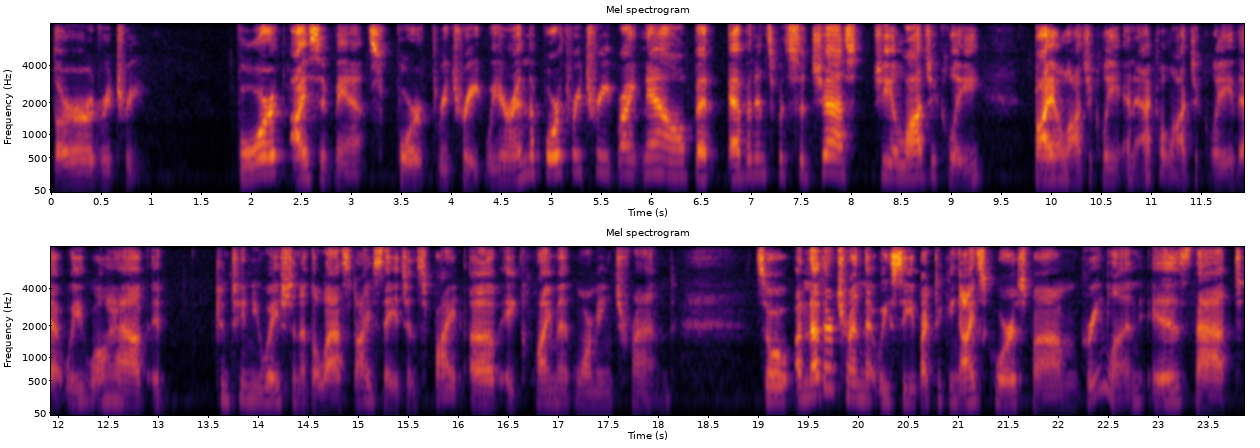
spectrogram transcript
third retreat. Fourth ice advance, fourth retreat. We are in the fourth retreat right now, but evidence would suggest geologically, biologically, and ecologically that we will have a continuation of the last ice age in spite of a climate warming trend. So another trend that we see by taking ice cores from Greenland is that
